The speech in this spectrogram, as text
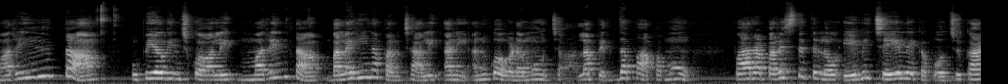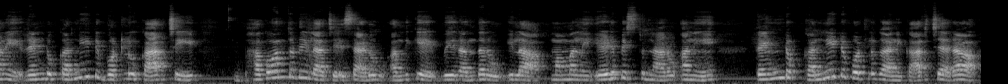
మరింత ఉపయోగించుకోవాలి మరింత బలహీనపరచాలి అని అనుకోవడము చాలా పెద్ద పాపము. వారి పరిస్థితిలో ఏమీ చేయలేకపోవచ్చు. కానీ రెండు కన్నీటి బొట్లు కార్చి భగవంతుడు ఇలా చేశాడు. అందుకే వీరందరూ ఇలా మమ్మల్ని ఏడిపిస్తున్నారు అని రెండు కన్నీటి పొట్లు కానీ కార్చారా?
